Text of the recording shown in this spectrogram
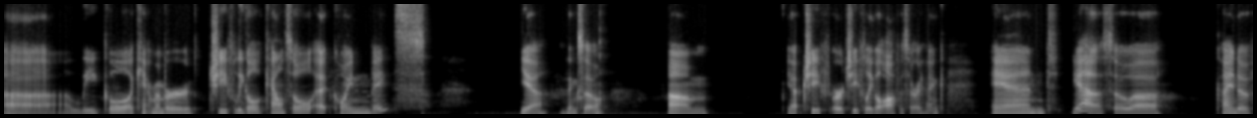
uh, legal, I can't remember, chief legal counsel at Coinbase. Yeah, I think so. Um, yeah, chief or chief legal officer, I think. And yeah, so uh, kind of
